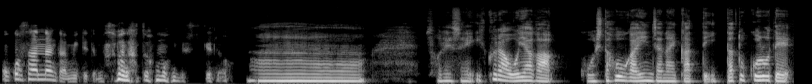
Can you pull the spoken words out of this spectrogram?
お子さんなんか見ててもそうだと思うんですけど、うーん。そうですね。いくら親がこうした方がいいんじゃないかって言ったところで、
